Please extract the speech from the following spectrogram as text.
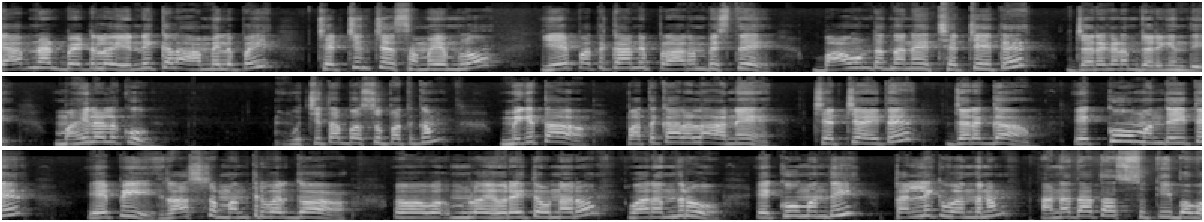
కేబినెట్ భేటీలో ఎన్నికల హామీలపై చర్చించే సమయంలో ఏ పథకాన్ని ప్రారంభిస్తే బాగుంటుందనే చర్చ అయితే జరగడం జరిగింది. మహిళలకు ఉచిత బస్సు పథకం మిగతా పథకాలలా అనే చర్చ అయితే జరగ్గా. ఎక్కువ మంది అయితే ఏపీ రాష్ట్ర మంత్రివర్గ లో ఎవరైతే ఉన్నారో వారందరూ ఎక్కువ మంది తల్లికి వందనం అన్నదాత సుఖీభవ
